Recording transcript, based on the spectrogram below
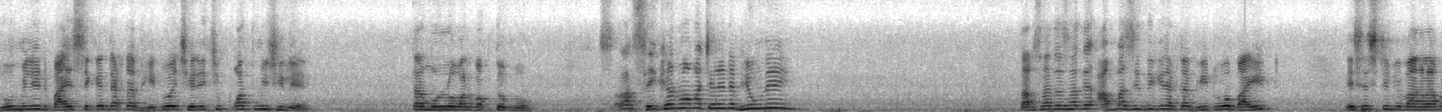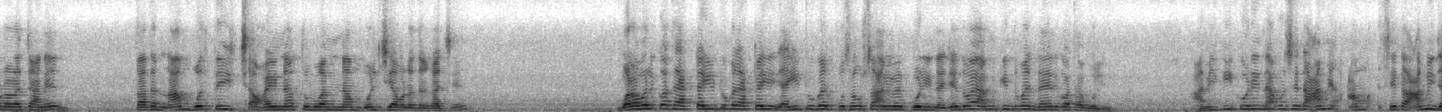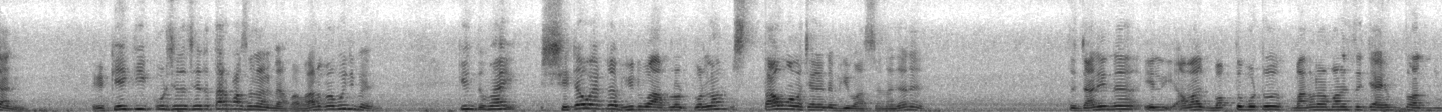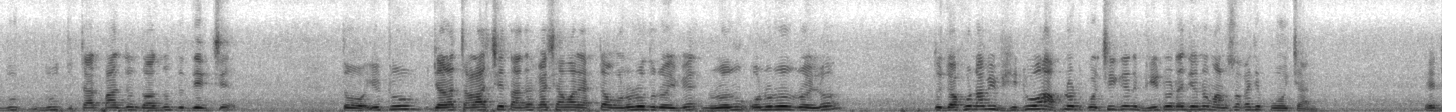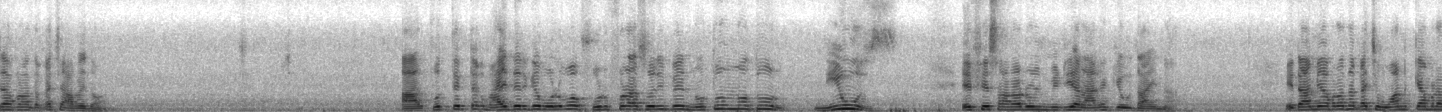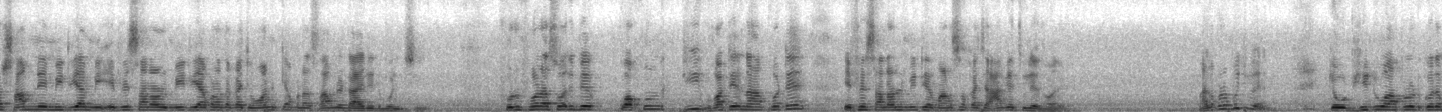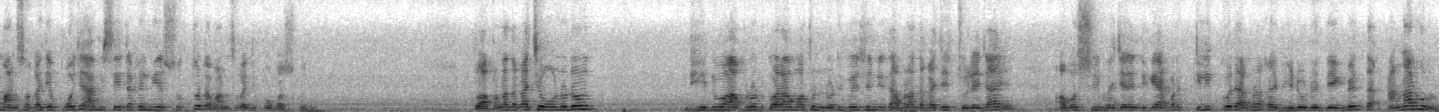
দু মিনিট বাইশ সেকেন্ড একটা ভিডিও ছেড়েছি পথ মিছিলের তার মূল্যবান বক্তব্য। সেইখানেও আমার চ্যানেলে ভিউ নেই। তার সাথে সাথে আব্বাস সিদ্দিকির একটা video byte, S TV Bangla আপনারা জানেন। তাদের নাম বলতে ইচ্ছা হয় না, তবু আমি নাম বলছি আপনাদের কাছে। বলা বলি কথা, একটা ইউটিউবের একটা ইউটিউবের প্রশংসা আমি করি না। যেহেতু ভাই, আমি কিন্তু ভাই ন্যায়ের কথা বলি। আমি কি করি না করি, সেটা আমি সেটা আমি জানি। কে কী করছে না সেটা তার পার্সোনাল ব্যাপার, ভালো করে বুঝবেন। কিন্তু ভাই, সেটাও একটা ভিডিও আপলোড করলাম, তাও আমার চ্যানেলে ভিউ আসছে না, জানেন? তো জানি না আমার বক্তব্যটা বাংলার মানুষ তো যাই হোক দু চার পাঁচজন দশজন তো দেখছে। তো ইউটিউব যারা চালাচ্ছে, তাদের কাছে আমার একটা অনুরোধ রইবে, অনুরোধ রইল তো যখন আমি ভিডিও আপলোড করছি, কিন্তু ভিডিওটা যেন মানুষের কাছে পৌঁছায়। এটা আপনাদের কাছে আবেদন। আর প্রত্যেকটা ভাইদেরকে বলব, ফুরফুরা শরীফে নতুন নতুন নিউজ এফ এস আনারুল মিডিয়ার আগে কেউ দেয় না। এটা আমি আপনাদের কাছে ওয়ান ক্যামেরার সামনে media F S Anarul media আপনাদের কাছে ওয়ান ক্যামেরার সামনে ডাইরেক্ট বলছি। ফুরফুরা শরীফে কখন কি ঘটে না ঘটে এফ এস আনারুল মিডিয়া মানুষের কাছে আগে তুলে ধরে। ভালো করে বুঝবেন? কেউ ভিডিও আপলোড করে মানুষের কাছে পৌঁছায়, আমি সেইটাকে নিয়ে সত্যটা মানুষের কাছে প্রকাশ করি। তো আপনাদের কাছে অনুরোধ ভিডিও আপলোড করার মতন নোটিফিকেশন যদি আপনাদের কাছে চলে যায়, অবশ্যই ভাই চ্যানেলটিকে একবার ক্লিক করে আপনারা খালি ভিডিওটি দেখবেন। তা আনারুল,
